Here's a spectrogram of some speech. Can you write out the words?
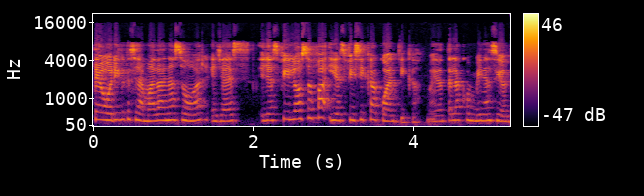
teórica que se llama Dana Soar, ella es, ella es filósofa y es física cuántica, imagínate la combinación.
